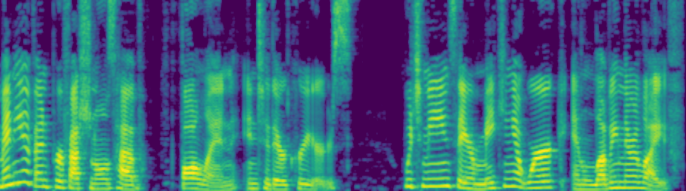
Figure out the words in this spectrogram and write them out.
Many event professionals have fallen into their careers, which means they are making it work and loving their life,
